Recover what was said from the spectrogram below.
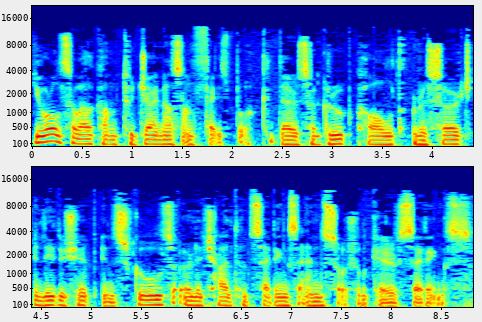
You're also welcome to join us on Facebook. There's a group called Research in Leadership in Schools, Early Childhood Settings and Social Care Settings.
